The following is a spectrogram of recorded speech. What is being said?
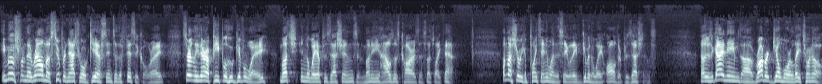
He moves from the realm of supernatural gifts into the physical, right? Certainly, there are people who give away much in the way of possessions and money, houses, cars, and such like that. I'm not sure we can point to anyone and say, well, they've given away all their possessions. Now, there's a guy named uh, Robert Gilmore Letourneau.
